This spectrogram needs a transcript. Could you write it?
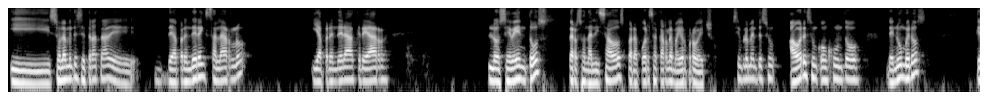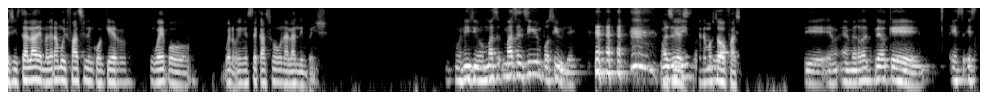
y solamente se trata de, aprender a instalarlo y aprender a crear los eventos personalizados para poder sacarle mayor provecho. Simplemente es ahora es un conjunto de números que se instala de manera muy fácil en cualquier web o, bueno, en este caso una landing page. Buenísimo, más, más sencillo imposible. más tenemos todo fácil. Sí, en, verdad creo que es,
